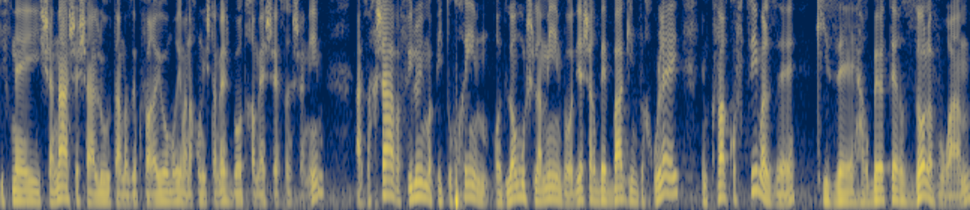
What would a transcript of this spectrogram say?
לפני שנה ששאלו אותם, אז הם כבר היו אומרים, אנחנו נשתמש בעוד חמש-עשר שנים. אז עכשיו, אפילו אם הפיתוחים עוד לא מושלמים ועוד יש הרבה באגים וכולי, הם כבר קופצים על זה, כי זה הרבה יותר זול עבורם,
